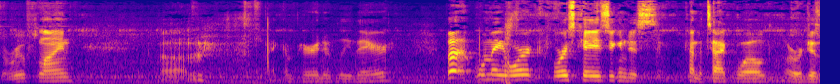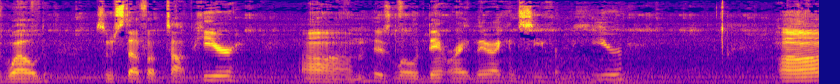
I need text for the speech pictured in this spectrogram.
the roof line. Um, like comparatively there. But we'll make it work. Worst case, you can just kind of tack weld or just weld some stuff up top here. Um, there's a little dent right there I can see from here. Um,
